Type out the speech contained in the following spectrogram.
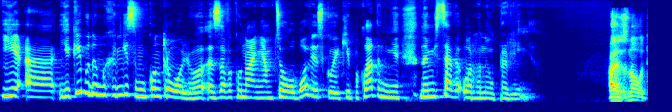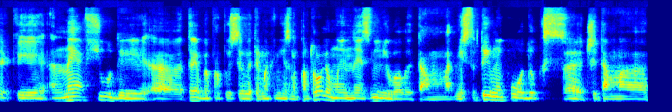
і е, який буде механізм контролю за виконанням цього обов'язку, які покладені на місцеві органи управління? Знову таки не всюди е, треба прописувати механізми контролю. Ми не змінювали там адміністративний кодекс е, чи там е,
